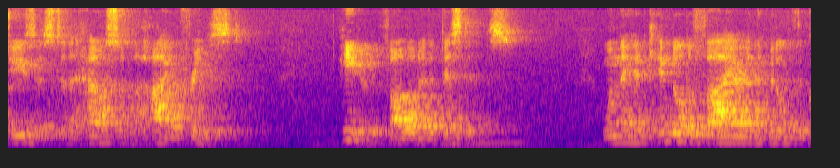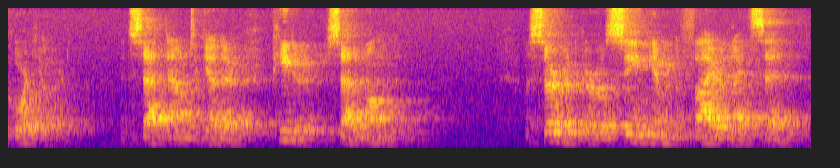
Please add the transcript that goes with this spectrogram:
Jesus to the house of the high priest. Peter followed at a distance. When they had kindled a fire in the middle of the courtyard and sat down together, Peter sat among them. A servant girl, seeing him in the firelight, said,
